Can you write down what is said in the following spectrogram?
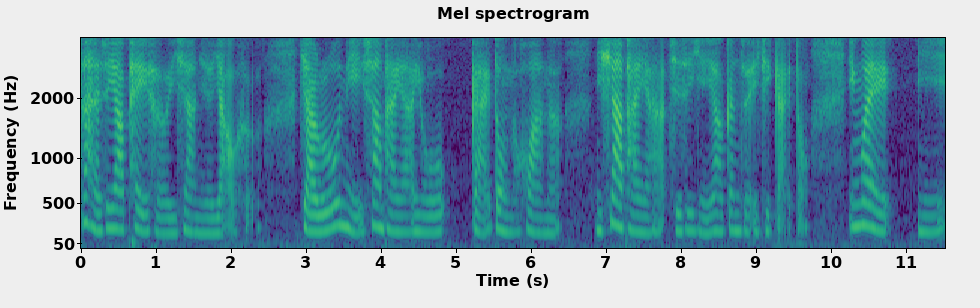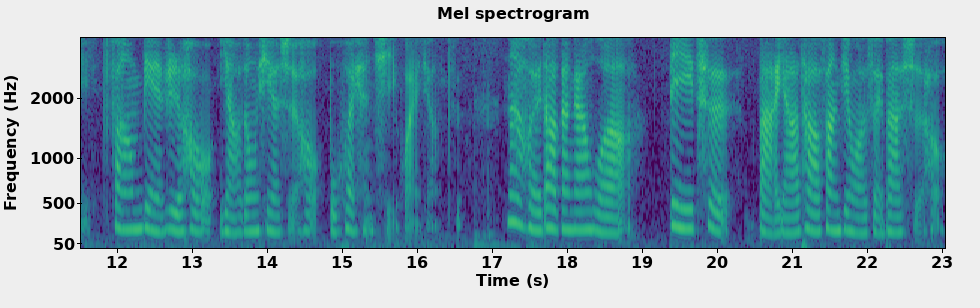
它还是要配合一下你的咬合。假如你上排牙有改动的话呢，你下排牙其实也要跟着一起改动，因为你方便日后咬东西的时候不会很奇怪这样子。那回到刚刚我第一次。把牙套放进我嘴巴的时候，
